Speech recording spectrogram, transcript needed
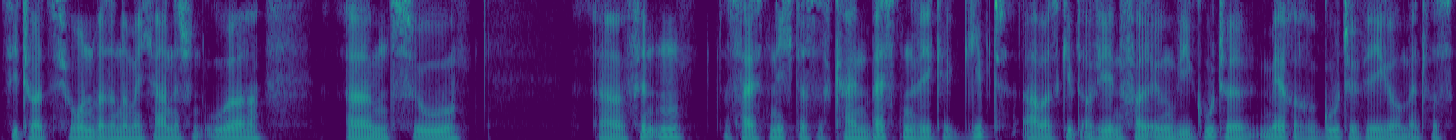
Situation bei so einer mechanischen Uhr ähm, zu äh, finden. Das heißt nicht, dass es keinen besten Weg gibt, aber es gibt auf jeden Fall irgendwie gute, mehrere gute Wege, um etwas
